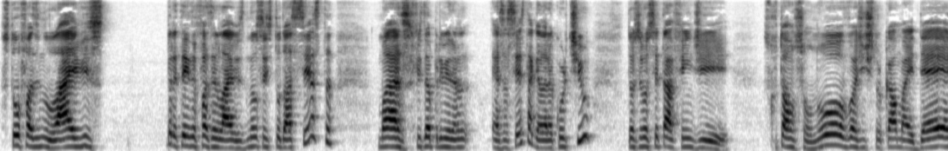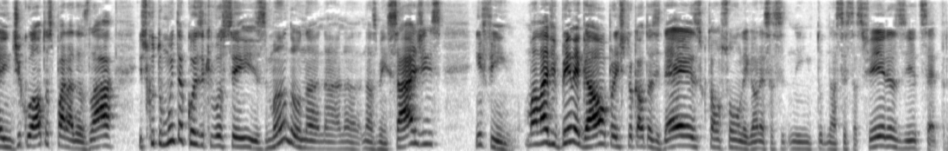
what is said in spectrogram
Estou fazendo lives. Pretendo fazer lives, não sei se toda sexta, mas fiz a primeira essa sexta, a galera curtiu. Então se você tá afim de escutar um som novo, a gente trocar uma ideia, indico altas paradas lá. Escuto muita coisa que vocês mandam na, na, na, nas mensagens. Enfim, uma live bem legal pra gente trocar outras ideias, escutar um som legal nessas, em, nas sextas-feiras e etc.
